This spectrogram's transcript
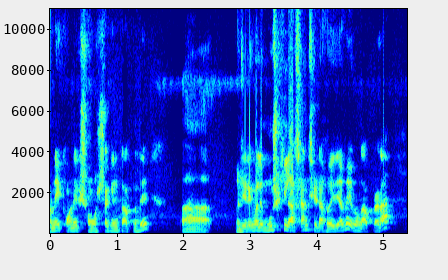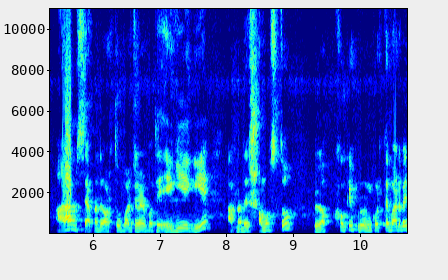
অনেক অনেক সমস্যা কিন্তু আপনাদের যেটাকে বলে মুশকিল আসান সেটা হয়ে যাবে এবং আপনারা আরামসে আপনাদের অর্থ উপার্জনের পথে এগিয়ে গিয়ে আপনাদের সমস্ত লক্ষ্যকে পূরণ করতে পারবেন,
